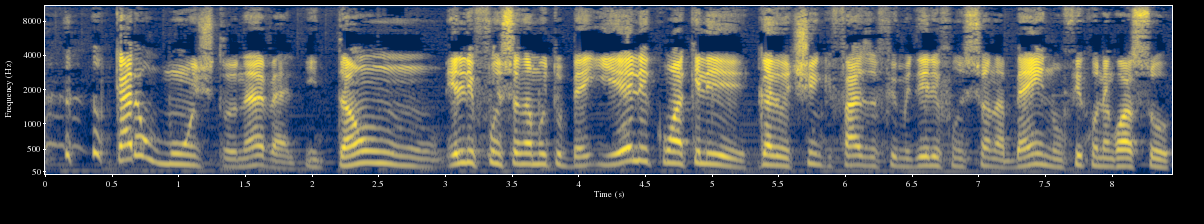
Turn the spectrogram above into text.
O cara é um monstro, né, velho? Então, ele funciona muito bem. E ele, com aquele garotinho que faz o filme dele, funciona bem. Não fica um negócio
